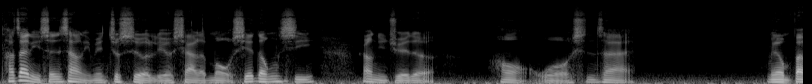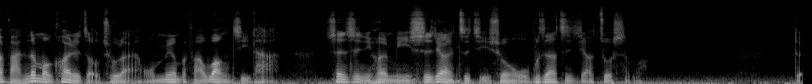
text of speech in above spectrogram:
他在你身上里面就是有留下了某些东西，让你觉得，哦，我现在没有办法那么快的走出来，我没有办法忘记他，甚至你会迷失掉你自己，说我不知道自己要做什么。对，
